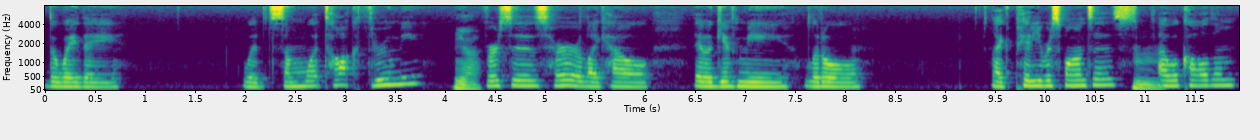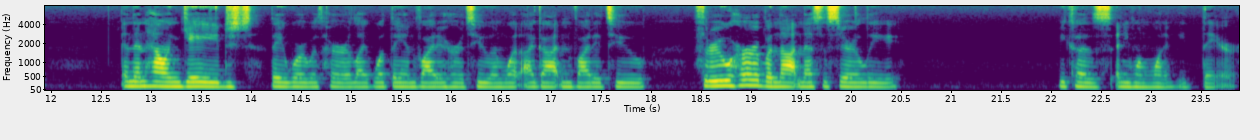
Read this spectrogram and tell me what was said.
the way they would somewhat talk through me yeah. versus her like how they would give me little like pity responses i would call them. And then how engaged they were with her like what they invited her to and what i got invited to through her but not necessarily because anyone wanted me there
